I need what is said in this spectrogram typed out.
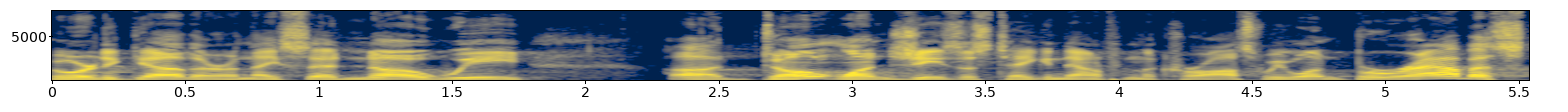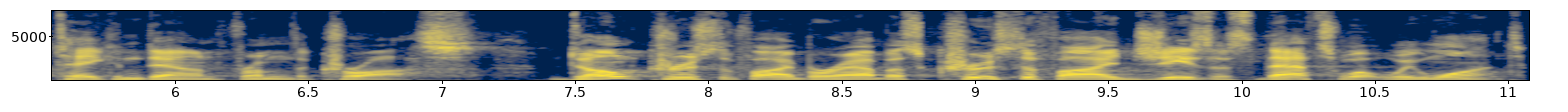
who are together, and they said, No, we uh, don't want Jesus taken down from the cross. We want Barabbas taken down from the cross. Don't crucify Barabbas, crucify Jesus. That's what we want.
